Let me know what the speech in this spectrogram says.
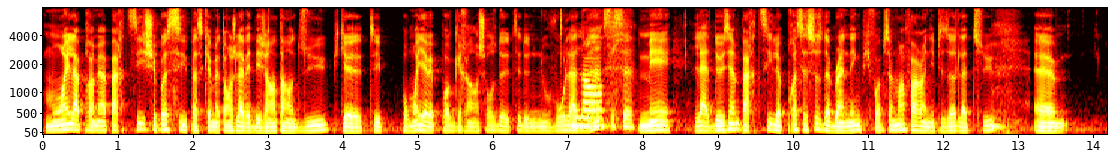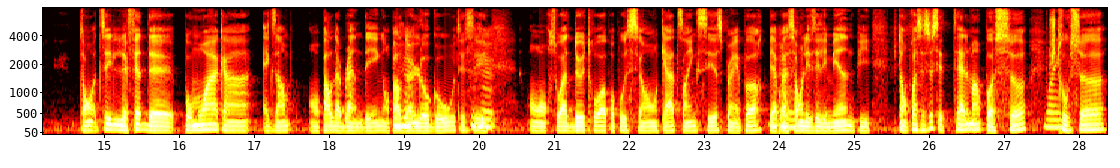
Moins la première partie, je sais pas si parce que, mettons, je l'avais déjà entendu, puis que, tu sais, pour moi, il y avait pas grand-chose de, de nouveau là-dedans. non, c'est ça. Mais la deuxième partie, le processus de branding, puis il faut absolument faire un épisode là-dessus. Mm. Euh, ton, le fait de, pour moi, quand, exemple, on parle de branding, on parle d'un Mm-hmm. logo, tu sais, c'est, on reçoit deux, trois propositions, quatre, cinq, six, peu importe, puis Mm-hmm. après ça, on les élimine, puis, puis ton processus, c'est tellement pas ça. Je trouve ça,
